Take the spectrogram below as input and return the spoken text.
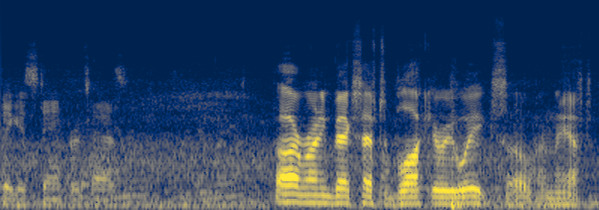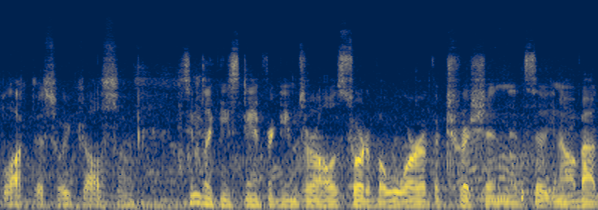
big as Stanford's has? Our running backs have to block every week, so and they have to block this week also. Seems like these Stanford games are always sort of a war of attrition. It's uh, you know about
